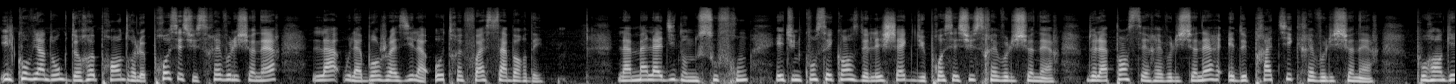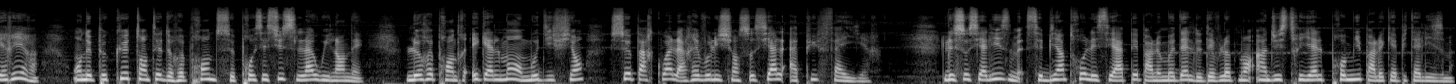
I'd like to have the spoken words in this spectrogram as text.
Il convient donc de reprendre le processus révolutionnaire là où la bourgeoisie l'a autrefois sabordé la maladie dont nous souffrons est une conséquence de l'échec du processus révolutionnaire, de la pensée révolutionnaire et des pratiques révolutionnaires. Pour en guérir, on ne peut que tenter de reprendre ce processus là où il en est, le reprendre également en modifiant ce par quoi la révolution sociale a pu faillir. Le socialisme s'est bien trop laissé happer par le modèle de développement industriel promu par le capitalisme.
